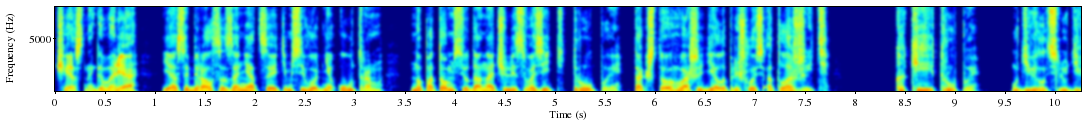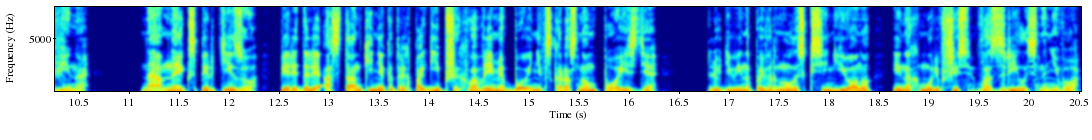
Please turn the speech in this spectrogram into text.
Честно говоря, я собирался заняться этим сегодня утром, но потом сюда начали свозить трупы, так что ваше дело пришлось отложить». «Какие трупы?» — удивилась Людивина. «Нам на экспертизу передали останки некоторых погибших во время бойни в скоростном поезде. Людивина повернулась к Синьону и, нахмурившись, воззрилась на него.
